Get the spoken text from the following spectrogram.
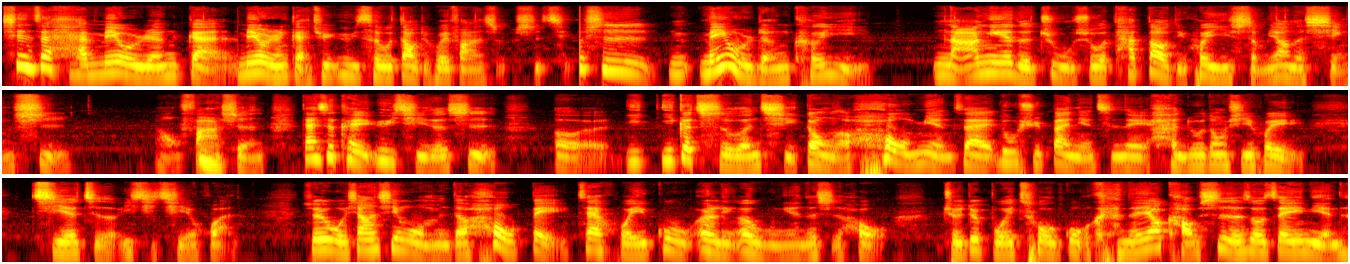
现在还没有人敢，没有人敢去预测到底会发生什么事情，就是没有人可以。拿捏得住，说它到底会以什么样的形式然后发生？嗯、但是可以预期的是，呃，一一个齿轮启动了，后面在陆续半年之内，很多东西会接着一起切换。所以我相信我们的后辈在回顾二零二五年的时候，绝对不会错过。可能要考试的时候，这一年的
